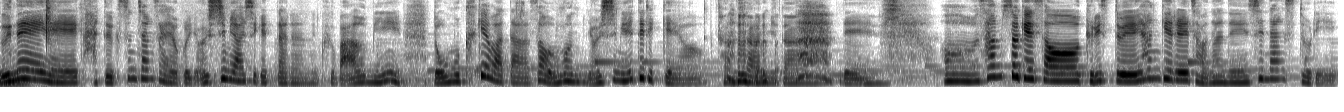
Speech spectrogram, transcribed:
은혜에 가득 순장 사역을 열심히 하시겠다는 그 마음 이 너무 크게 와닿아서 응원 열심히 해드릴게요. 감사합니다. 네. 어, 삶 속에서 그리스도의 향기를 전하는 신앙 스토리.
